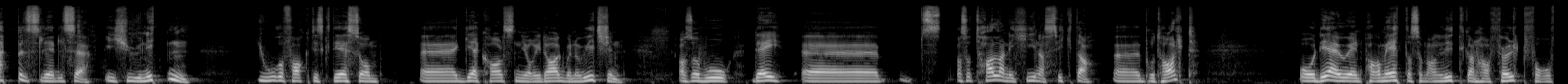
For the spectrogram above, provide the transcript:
Apples ledelse i 2019 gjorde faktisk det som eh, Geir Karlsen gjør i dag med Norwegian. Altså hvor de eh, Altså tallene i Kina svikta eh, brutalt. Og det er jo en parameter som analytikerne har fulgt for å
